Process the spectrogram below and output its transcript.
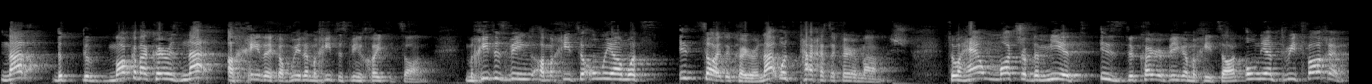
not the the makam is not a chedek of where the mechitza is being chaytitz on. Mechitza is being a mechitza only on what's inside the kayra, not what tachas akayra mamish. So how much of the miyat is the kayra being a mechitza on? Only on three tfachim.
